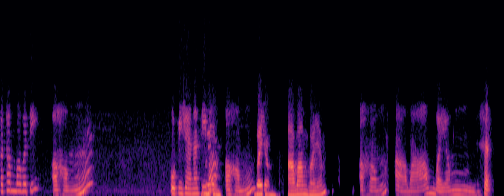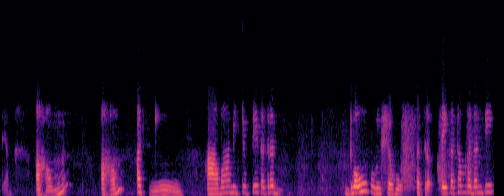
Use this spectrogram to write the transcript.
कथं भवति? अहं कोऽपि जानाति वा? अहं वयम्। आवां वयम्। अहम् आवां वयं सत्यम्। अहम् अहम् अस्मि। आवाम् इत्युक्ते तत्र द्वौ पुरुषौ। तत्र ते कथं वदन्ति?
